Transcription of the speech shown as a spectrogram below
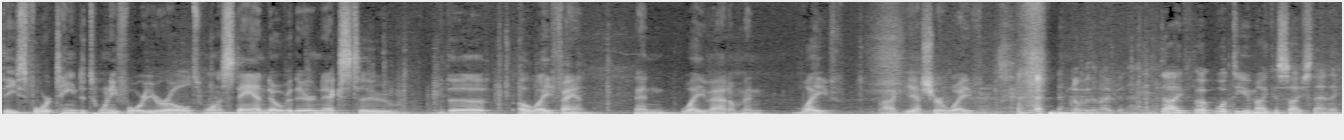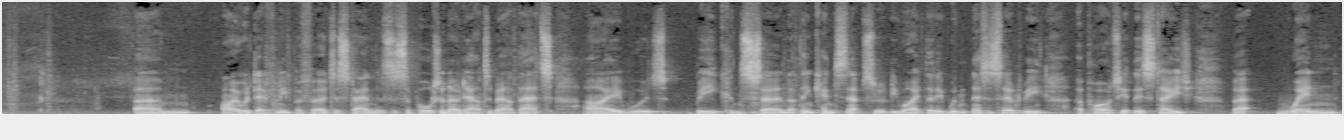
these 14 to 24 year olds want to stand over there next to the away fan and wave at them and wave. Uh, yeah, sure, wave. Not with an open hand. Dave, uh, what do you make of safe standing? Um, I would definitely prefer to stand as a supporter, no doubt about that. I would be concerned. I think Kent is absolutely right that it wouldn't necessarily be a priority at this stage, but when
